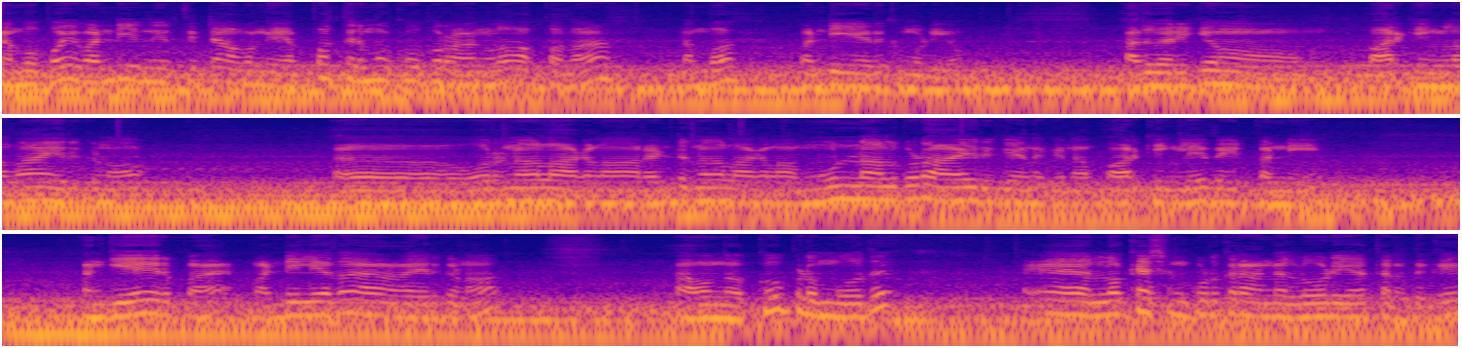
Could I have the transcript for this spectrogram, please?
நம்ம போய் வண்டியை நிறுத்திட்டு அவங்க எப்போ திரும்ப கூப்பிட்றாங்களோ அப்போ தான் நம்ம வண்டியை எடுக்க முடியும். அது வரைக்கும் பார்க்கிங்கில் தான் இருக்கணும். ஒரு நாள் ஆகலாம் ரெண்டு நாள் ஆகலாம் மூணு நாள் கூட ஆயிருக்கு எனக்கு. நான் பார்க்கிங்லேயே வெயிட் பண்ணி அங்கேயே இருப்பேன். வண்டியிலே தான் இருக்கணும். அவங்க கூப்பிடும்போது லொக்கேஷன் கொடுக்குறாங்க லோடு ஏற்றுறதுக்கு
